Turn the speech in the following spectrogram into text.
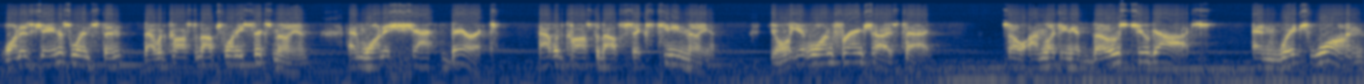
One is Jameis Winston. That would cost about $26 million. And one is Shaq Barrett. That would cost about 16 million. You only get one franchise tag. So I'm looking at those two guys and which one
